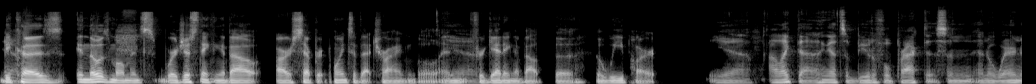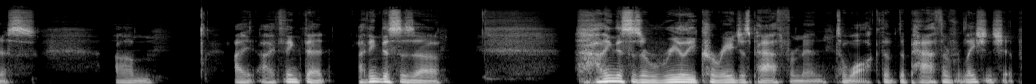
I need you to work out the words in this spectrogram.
because yeah. in those moments we're just thinking about our separate points of that triangle and yeah. forgetting about the the we part. Yeah, I like that. I think that's a beautiful practice and, and awareness. Um, I I think that I think this is a I think this is a really courageous path for men to walk the, the path of relationship,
